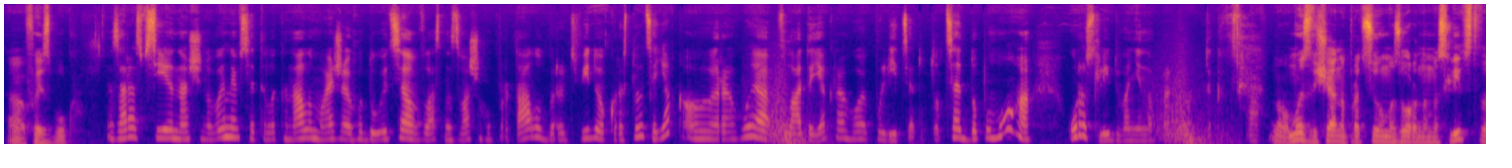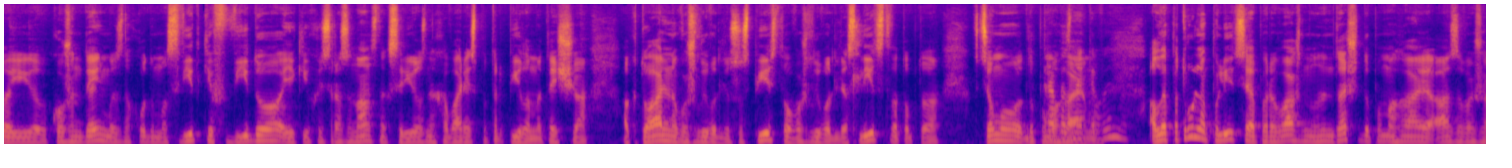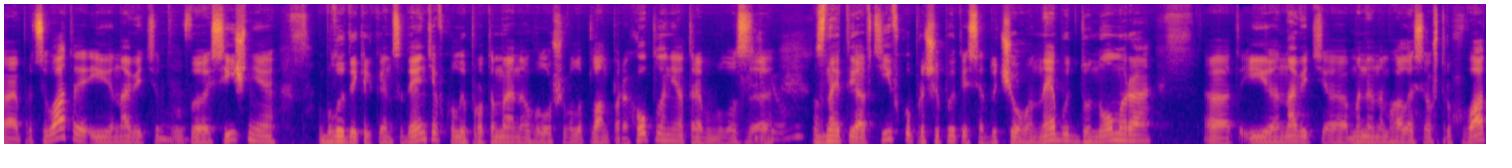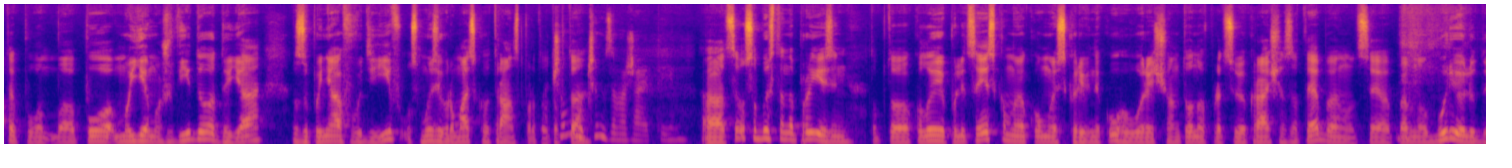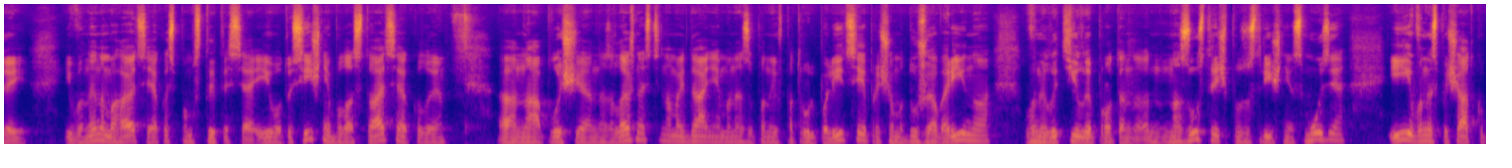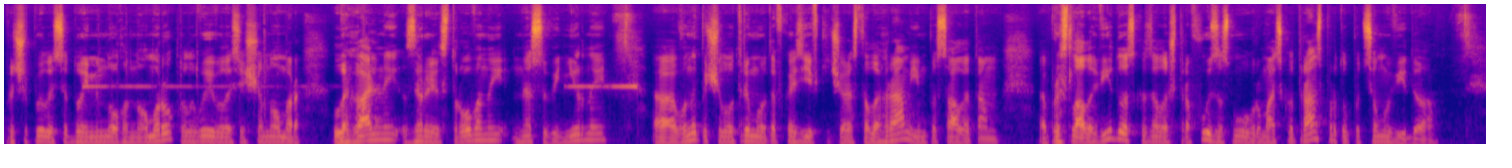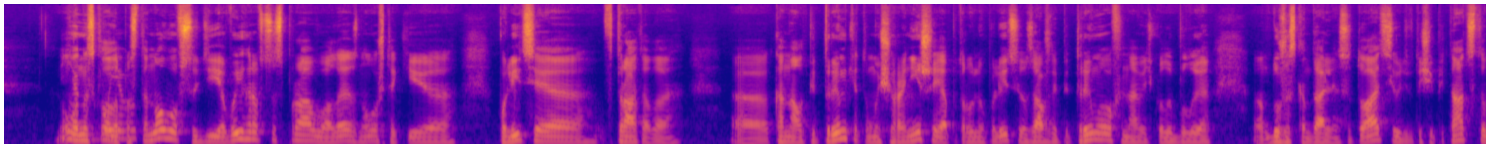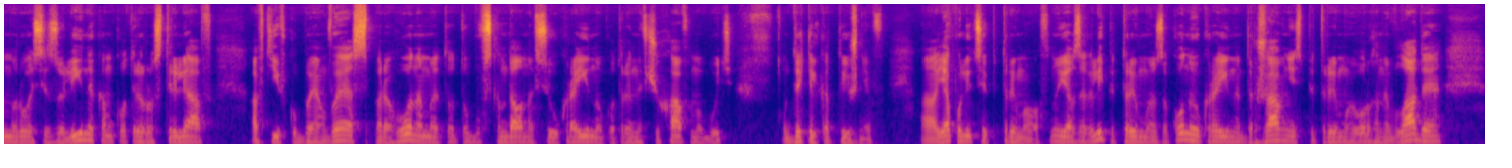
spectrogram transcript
е, Фейсбук. Зараз всі наші новини, всі телеканали майже годуються власне з вашого порталу, беруть відео, користуються. Як е, реагує влада, як реагує поліція? Тобто, це допомога у розслідуванні, наприклад, таких справ. Ну, ми, звичайно, працюємо з органами слідства, і кожен день ми знаходимо свідків відео якихось резонансних серйозних аварій з потерпілими. Те, що актуально, важливо для суспільства, важливо для слідства. Тобто в цьому Треба знайти допомагаємо. Але патрульна поліція переважно не те, що допомагає, а заважає працювати. І навіть от Мгм. в січні були декілька інцидентів, коли проти мене оголошували план перехоплення. Треба було з знайти автівку, причепитися до чого-небудь, до номера. Е, І навіть е, мене намагалися оштрафувати по, е, по моєму ж відео, де я зупиняв водіїв у смузі громадського транспорту. А Чому чим заважаєте їм? Це особиста неприязнь. Тобто, коли поліцейському якомусь керівнику говорять, що Антонов працює краще за тебе, ну це певно обурює людей, і вони намагаються якось помститися. І от у січні була ситуація, коли на площі Незалежності на Майдані мене зупинив патруль поліції, причому дуже аварійно. Вони летіли проти назустріч по зустрічній смузі, і вони спочатку причепилися до іменного номеру, коли виявилося, що номер легальний, зареєстрований, не сувенірний. Е, Вони почали отримувати вказівки через Телеграм. Їм писали там, е, прислали відео, сказали, штрафуй за смугу громадського транспорту по цьому відео. Ну, Як вони склали бойовики. постанову, в суді я виграв цю справу, але знову ж таки поліція втратила канал підтримки, тому що раніше я патрульну поліцію завжди підтримував, навіть коли були е, дуже скандальні ситуації у 2015 році з Олійником, котрий розстріляв автівку БМВ з перегонами. То, то був скандал на всю Україну, котрий не вчухав, мабуть, декілька тижнів. Е, Я поліцію підтримував. Ну я взагалі підтримую закони України, державність, підтримую органи влади.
